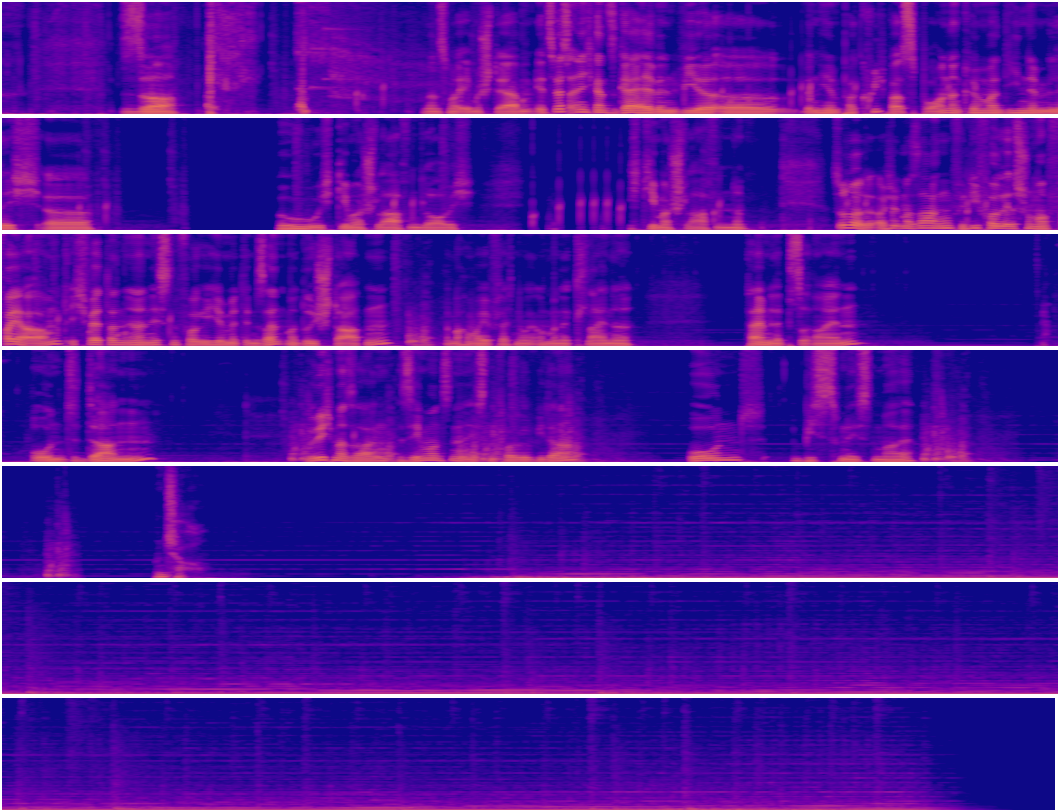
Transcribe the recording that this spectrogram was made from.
so. Wir uns mal eben sterben. Jetzt wäre es eigentlich ganz geil, wenn wir, äh, wenn hier ein paar Creeper spawnen, dann können wir die nämlich, äh... Uh, ich gehe mal schlafen, glaube ich. Ich gehe mal schlafen, ne? So Leute, ich würde mal sagen, für die Folge ist schon mal Feierabend. Ich werde dann in der nächsten Folge hier mit dem Sand mal durchstarten. Dann machen wir hier vielleicht noch mal eine kleine Timelapse rein. Und dann würde ich mal sagen, sehen wir uns in der nächsten Folge wieder. Und bis zum nächsten Mal. Und ciao.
